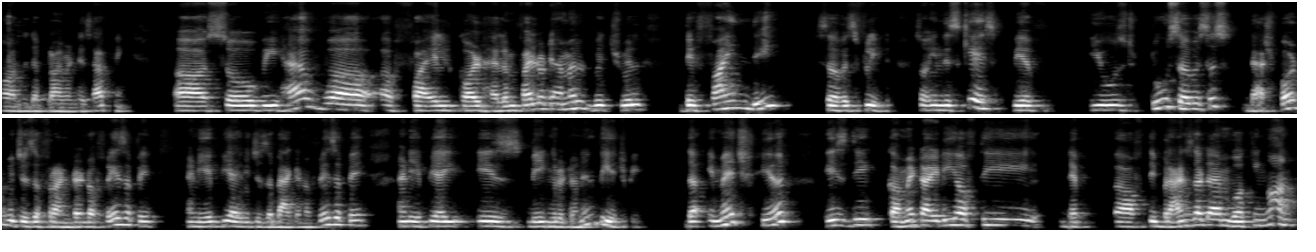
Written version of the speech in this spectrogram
or the deployment is happening. Uh, so we have uh, a file called helmfile.yaml, which will define the service fleet. So in this case, we have used two services, dashboard, which is the front end of Razorpay, and API, which is the back end of Razorpay, and API is being written in PHP. The image here is the commit ID of the of the branch that I'm working on,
